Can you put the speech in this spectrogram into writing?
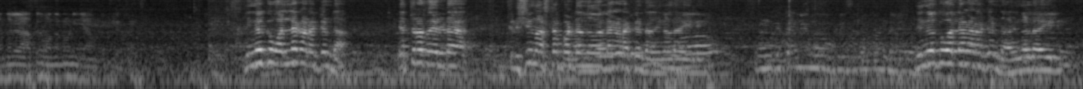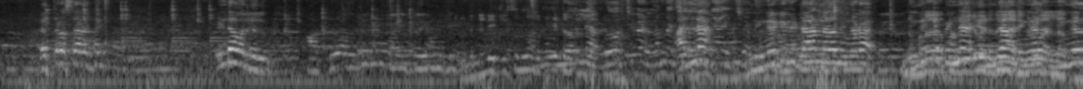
ഇന്നലെ രാത്രി പന്ത്രണ്ട് മണിക്കാണ് പറ്റില്ല നിങ്ങൾക്ക് വല്ല കണക്കുണ്ടാ? എത്ര പേരുടെ കൃഷി നഷ്ടപ്പെട്ടെന്ന് വല്ല കണക്കുണ്ടോ നിങ്ങളുടെ കയ്യിൽ? നിങ്ങൾക്ക് വല്ല കണക്കുണ്ടോ നിങ്ങളുടെ കയ്യിൽ? എത്ര സ്ഥലത്ത്? ഉണ്ടോ അല്ല നിങ്ങൾക്ക് കിട്ടാനുള്ളത് നിങ്ങളുടെ നിങ്ങൾക്ക് പിന്നെ എന്താ നിങ്ങൾ. നിങ്ങൾ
